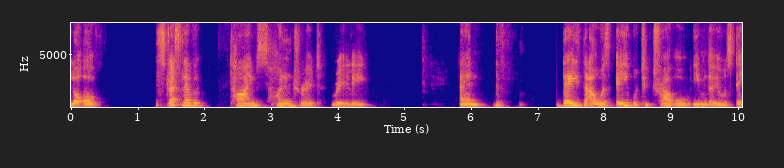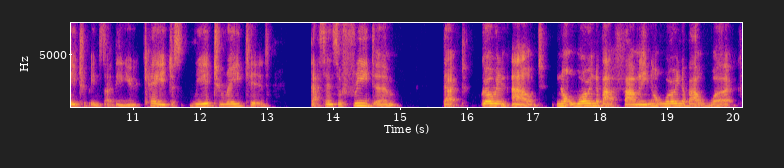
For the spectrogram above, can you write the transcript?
lot of stress level times 100, really. And the days that I was able to travel, even though it was day trip inside the UK, just reiterated that sense of freedom that going out, not worrying about family, not worrying about work,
